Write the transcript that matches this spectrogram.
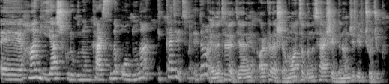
e, hangi yaş grubunun karşısında olduğuna dikkat etmeli değil mi? Evet evet yani arkadaşlar muhatabınız her şeyden önce bir çocuk.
